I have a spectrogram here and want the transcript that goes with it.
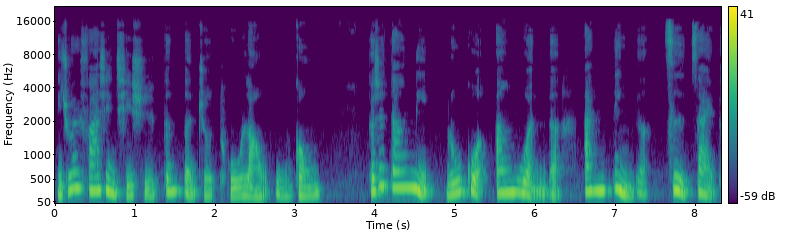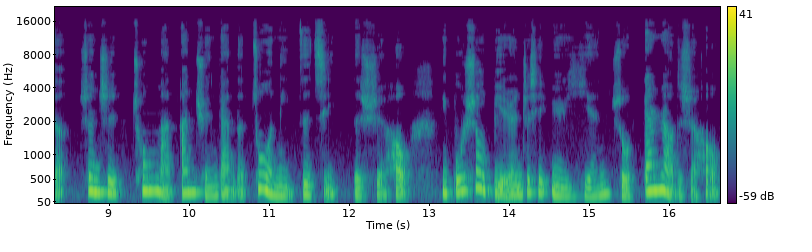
你就会发现，其实根本就徒劳无功。可是，当你如果安稳的、安定的、自在的，甚至充满安全感的做你自己的时候，你不受别人这些语言所干扰的时候，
